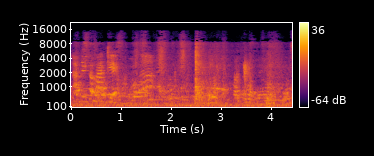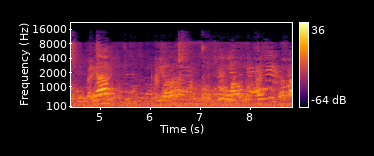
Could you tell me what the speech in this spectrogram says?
kan ni. Apa?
